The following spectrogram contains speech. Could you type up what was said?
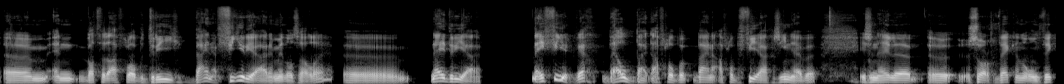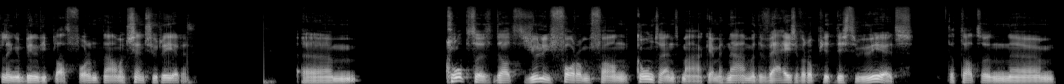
Um, en wat we de afgelopen drie, bijna vier jaar inmiddels al, hè? Uh, nee, drie jaar. Nee, vier. Weg, wel bij de afgelopen, bijna afgelopen vier jaar gezien hebben, is een hele zorgwekkende ontwikkeling binnen die platform, namelijk censureren. Um, klopt het dat jullie vorm van content maken, en met name de wijze waarop je het distribueert, dat dat een, um,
